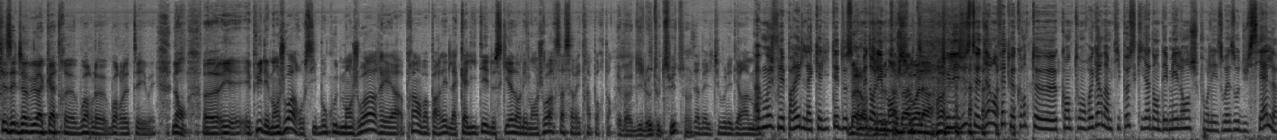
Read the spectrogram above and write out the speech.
Je les ai déjà vus à quatre euh, boire, le, boire le thé. Oui. Non, euh, et, et puis les mangeoires aussi, beaucoup de mangeoires. Et après, on va parler de la qualité de ce qu'il y a dans les mangeoires. Ça, ça va être important. Eh ben, dis-le tout de suite. Isabelle, tu voulais dire un mot Ah, moi, je voulais parler de la qualité de ce Bah qu'on met dans les tout. Ah bah voilà. Je voulais juste te dire en fait que quand, euh, quand on regarde un petit peu ce qu'il y a dans des mélanges pour les oiseaux du ciel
